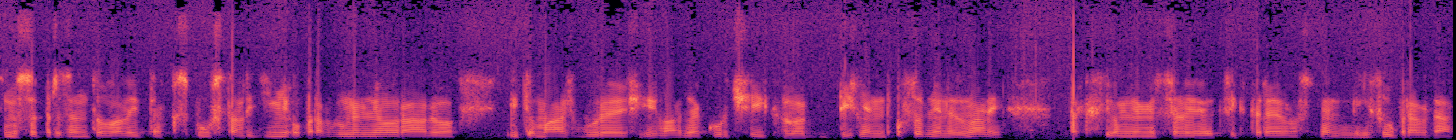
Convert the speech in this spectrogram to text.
jsme se prezentovali, tak spousta lidí mě opravdu nemělo rádo. I Tomáš Bureš, i Vláďa Kurčík, když mě osobně neznali, tak si o mě mysleli věci, které vlastně nejsou pravda.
